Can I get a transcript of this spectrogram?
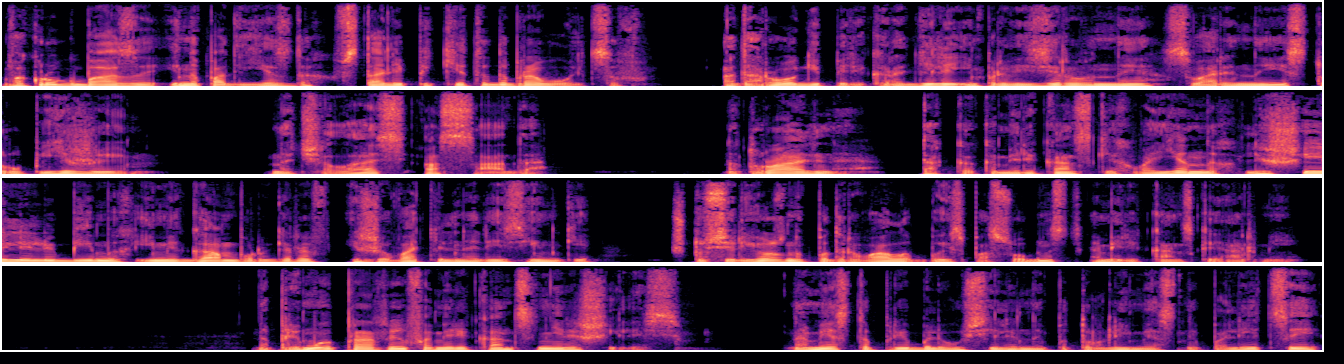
Вокруг базы и на подъездах встали пикеты добровольцев, а дороги перегородили импровизированные, сваренные из труб ежи. Началась осада. Натуральная, так как американских военных лишили любимых ими гамбургеров и жевательной резинки, что серьезно подрывало боеспособность американской армии. На прямой прорыв американцы не решились. На место прибыли усиленные патрули местной полиции,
